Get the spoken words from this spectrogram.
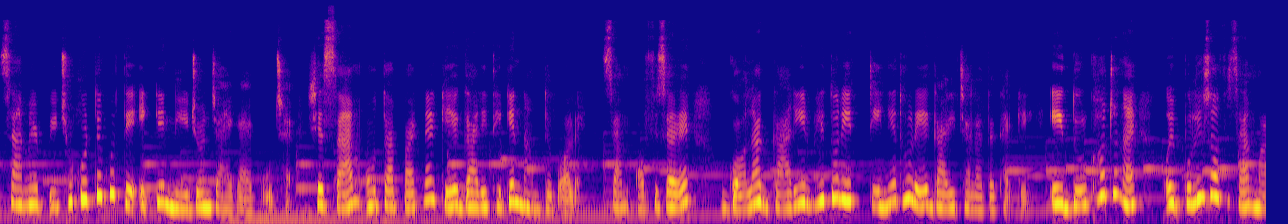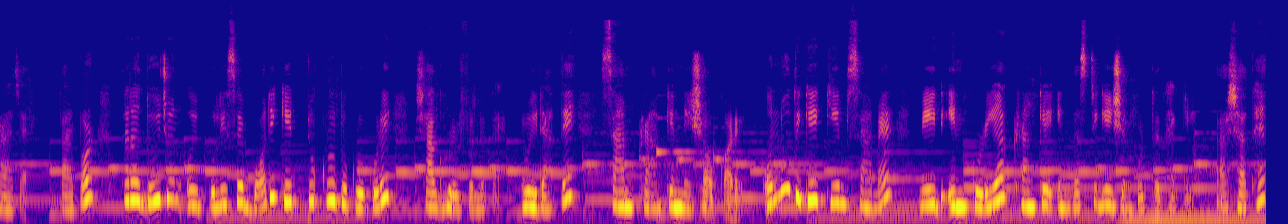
স্যামের পিছু করতে করতে একটি নির্জন জায়গায় পৌঁছায়। সে স্যাম ও তার পার্টনারকে গাড়ি থেকে নামতে বলে। স্যাম অফিসারের গলা গাড়ির ভিতরে টেনে ধরে গাড়ি চালাতে থাকে। এই দুর্ঘটনায় ওই পুলিশ অফিসার মারা যায়। তারপর তারা দুইজন ওই পুলিশের বডিকে টুকরো টুকরো করে সাগরে ফেলে দেয়। ওই রাতে স্যাম ক্রাঙ্কের নেশাও করে। অন্যদিকে কিম স্যামের মেড ইন কোরিয়া ক্রাঙ্কে ইনভেস্টিগেশন করতে থাকে। তার সাথে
